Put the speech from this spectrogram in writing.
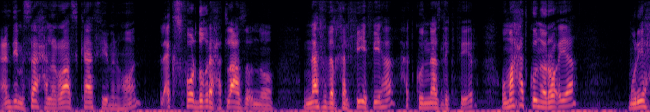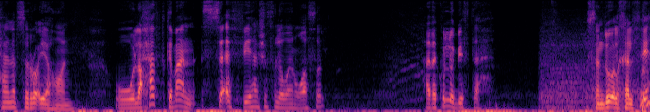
عندي مساحة للراس كافية من هون. ال X 4 دغري حتلاحظوا إنه النافذة الخلفية فيها حتكون نازلة كثير وما حتكون الرؤية مريحة نفس الرؤية هون. ولاحظت كمان السقف فيها شوفوا لوين واصل. هذا كله بيفتح. الصندوق الخلفي.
